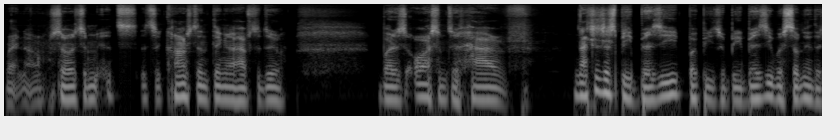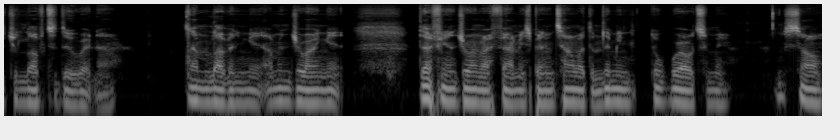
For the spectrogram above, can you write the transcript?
right now. So it's a it's it's a constant thing I have to do but it's awesome to have not to just be busy, but be to be busy with something that you love to do right now. I'm loving it. I'm enjoying it. Definitely enjoying my family, spending time with them. They mean the world to me. So,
